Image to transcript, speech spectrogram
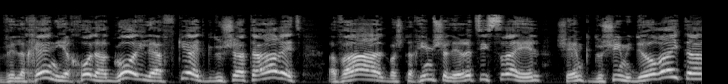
ולכן יכול הגוי להפקיע את קדושת הארץ, אבל בשטחים של ארץ ישראל, שהם קדושים מדאורייתא,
